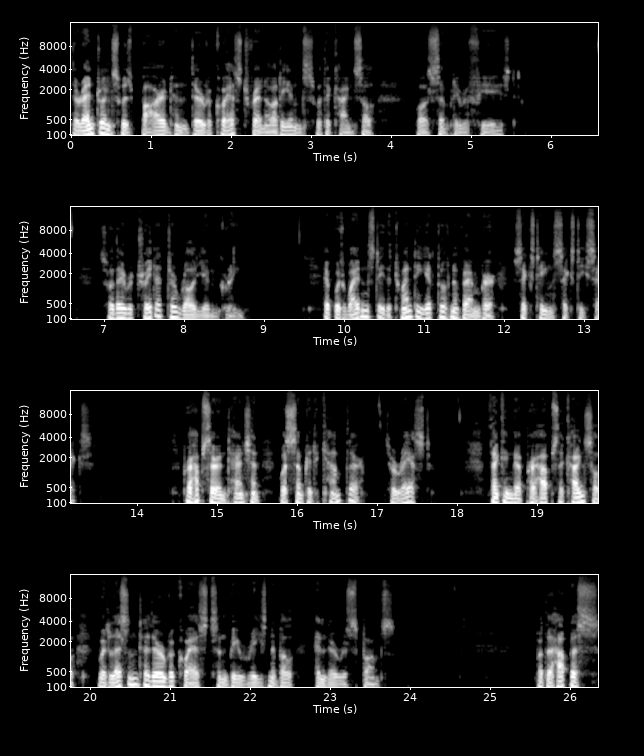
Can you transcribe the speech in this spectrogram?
their entrance was barred and their request for an audience with the council was simply refused. So they retreated to Rullion Green. It was Wednesday, the 28th of November, 1666. Perhaps their intention was simply to camp there, to rest, thinking that perhaps the council would listen to their requests and be reasonable in their response. But the hapless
